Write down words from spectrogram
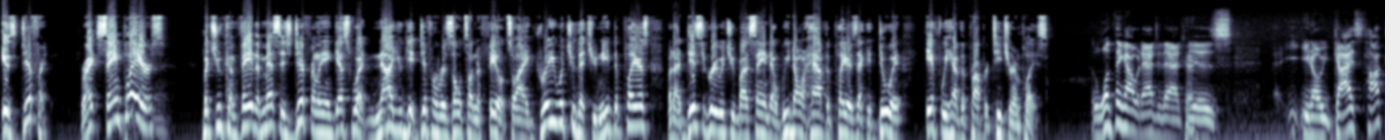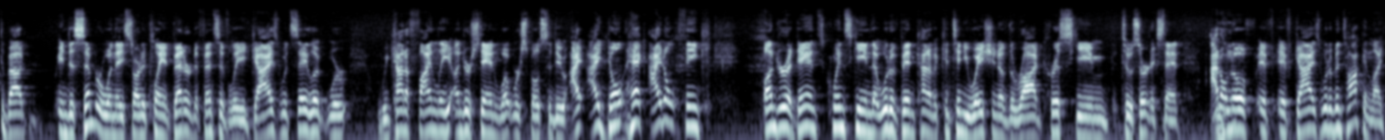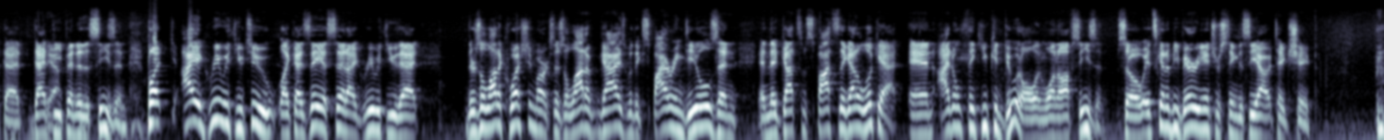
It's different, right? Same players. Yeah but you convey the message differently. And guess what? Now you get different results on the field. So I agree with you that you need the players, but I disagree with you by saying that we don't have the players that could do it if we have the proper teacher in place. The one thing I would add to that okay. is, you know, guys talked about in December when they started playing better defensively, guys would say, look, we're, we kind of finally understand what we're supposed to do. I, I don't, heck, I don't think under a Dan Quinn scheme that would have been kind of a continuation of the Rod Kris scheme to a certain extent. I don't mm-hmm. know if, if, if, guys would have been talking like that that yeah. deep into the season. But I agree with you too. Like Isaiah said, I agree with you that there's a lot of question marks. There's a lot of guys with expiring deals and and they've got some spots they got to look at. And I don't think you can do it all in one off season. So it's going to be very interesting to see how it takes shape.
